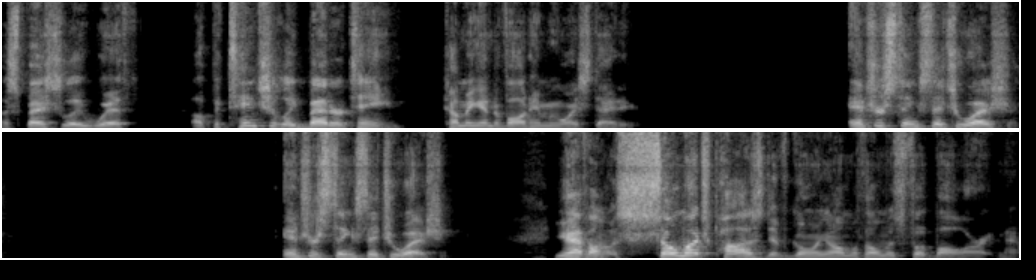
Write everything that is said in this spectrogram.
especially with a potentially better team coming into Vaught Hemingway Stadium. Interesting situation. Interesting situation. You have so much positive going on with Ole Miss football right now.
